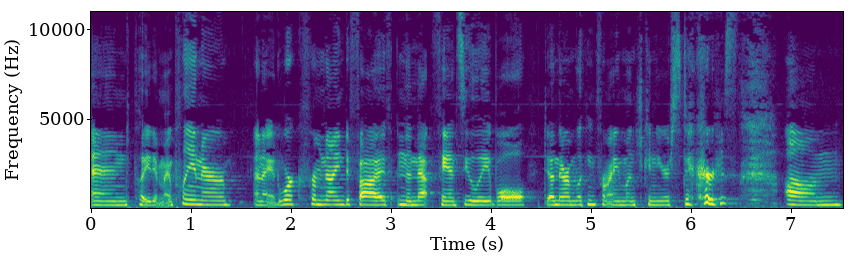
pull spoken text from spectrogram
and played in my planner, and I had work from nine to five, and then that fancy label down there. I'm looking for my Munchkineer stickers. Um,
